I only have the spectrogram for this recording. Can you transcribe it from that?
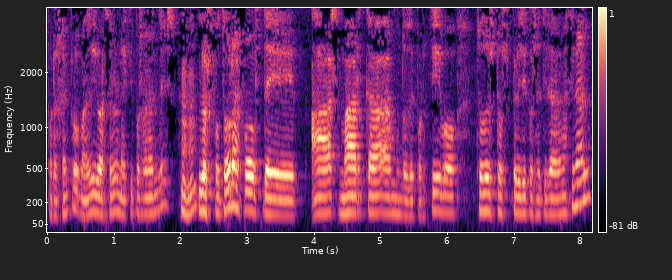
por ejemplo, Madrid y Barcelona, equipos grandes, los fotógrafos de AS, Marca, Mundo Deportivo, todos estos periódicos de tirada nacional,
